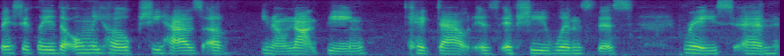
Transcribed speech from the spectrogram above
basically the only hope she has of you know not being kicked out is if she wins this race and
